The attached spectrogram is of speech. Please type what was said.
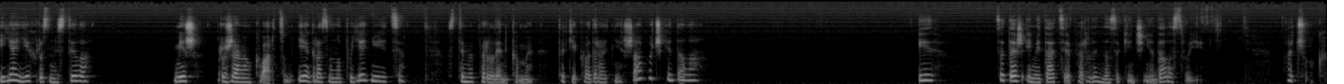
І я їх розмістила між рожевим кварцом. І якраз воно поєднюється з тими перлинками. Такі квадратні шапочки дала. І це теж імітація перлин на закінчення. Дала свої. Гачок.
